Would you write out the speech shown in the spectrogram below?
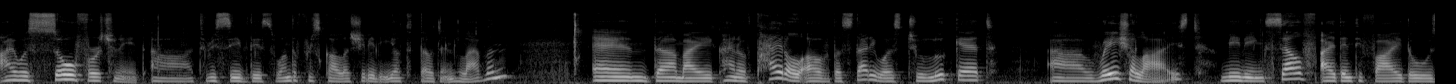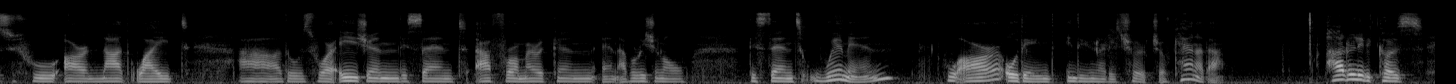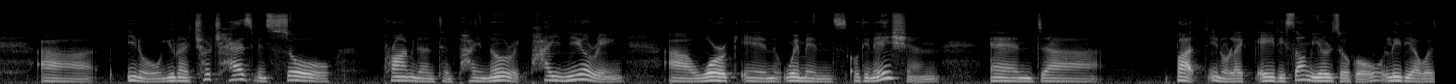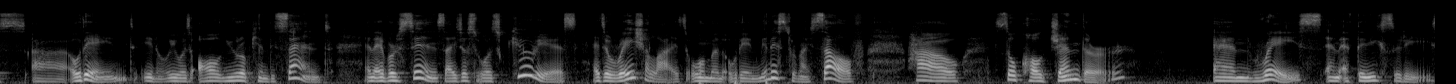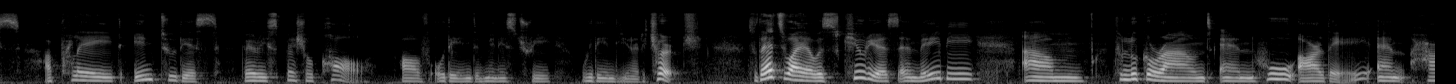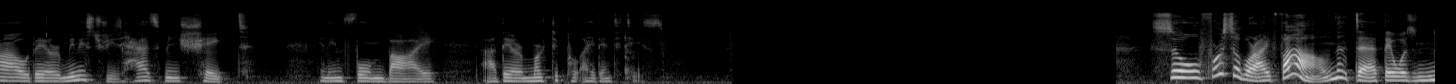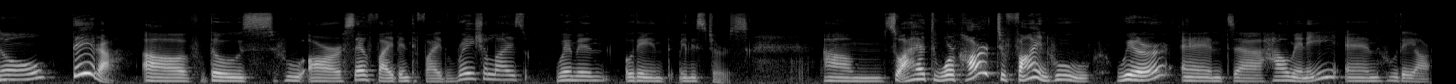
I was so fortunate uh, to receive this wonderful scholarship in the year 2011. And uh, my kind of title of the study was to look at uh, racialized, meaning self-identify those who are not white, uh, those who are Asian descent, Afro-American and Aboriginal descent women who are ordained in the United Church of Canada. Partly because uh, you know, United Church has been so prominent and pioneering, pioneering uh, work in women's ordination. And, uh, but, you know, like 80 some years ago, Lydia was uh, ordained, you know, it was all European descent. And ever since, I just was curious, as a racialized woman ordained minister myself, how so-called gender and race and ethnicities are played into this very special call of ordained ministry within the United Church. So that's why I was curious and maybe um, to look around and who are they and how their ministries has been shaped and informed by uh, their multiple identities. So first of all, I found that there was no data of those who are self-identified racialized women ordained ministers. Um, so I had to work hard to find who, where, and uh, how many, and who they are.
